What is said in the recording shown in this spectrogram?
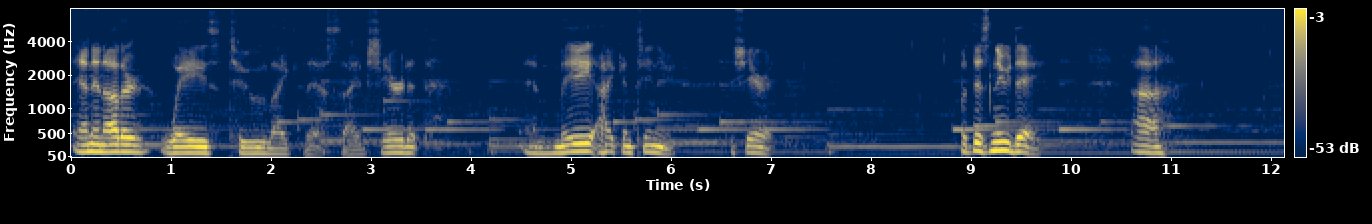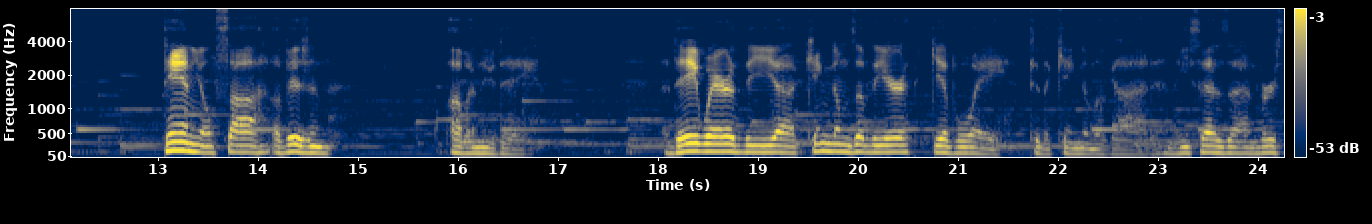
and in other ways too, like this. I've shared it and may I continue to share it. But this new day, uh, Daniel saw a vision of a new day. A day where the uh, kingdoms of the earth give way to the kingdom of God. And he says uh, in verse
